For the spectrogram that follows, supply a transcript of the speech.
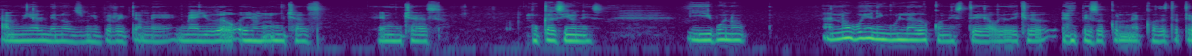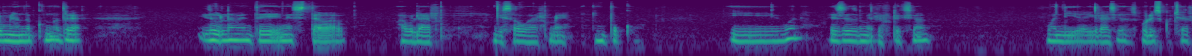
a mí al menos mi perrita me, me ha ayudado en muchas, en muchas ocasiones. Y bueno, ah, no voy a ningún lado con este audio. De hecho, empezó con una cosa, está terminando con otra. Y solamente necesitaba hablar, desahogarme un poco. Y bueno, esa es mi reflexión. Buen día y gracias por escuchar.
